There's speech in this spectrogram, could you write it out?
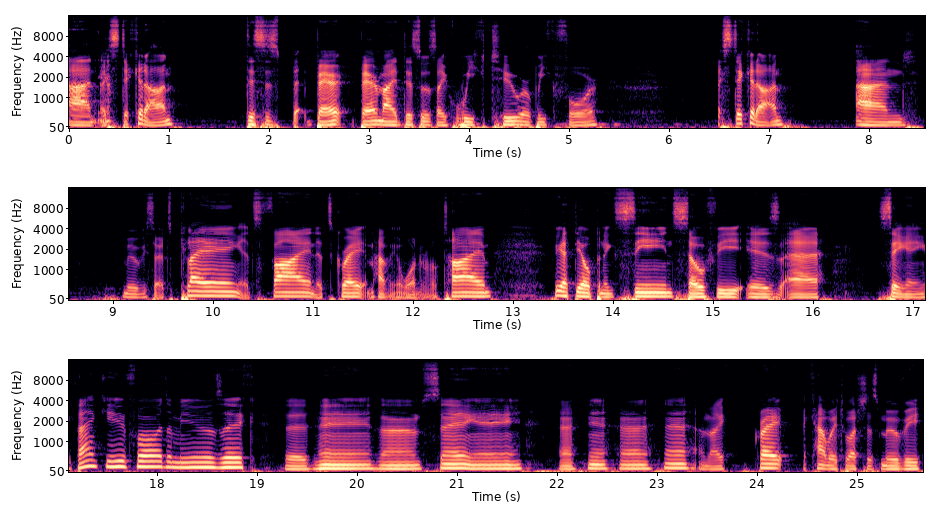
And I stick it on. This is, bear, bear in mind, this was like week two or week four. I stick it on and movie starts playing. It's fine. It's great. I'm having a wonderful time. We get the opening scene. Sophie is uh, singing, Thank you for the music. The things I'm singing. I'm like, great. I can't wait to watch this movie.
